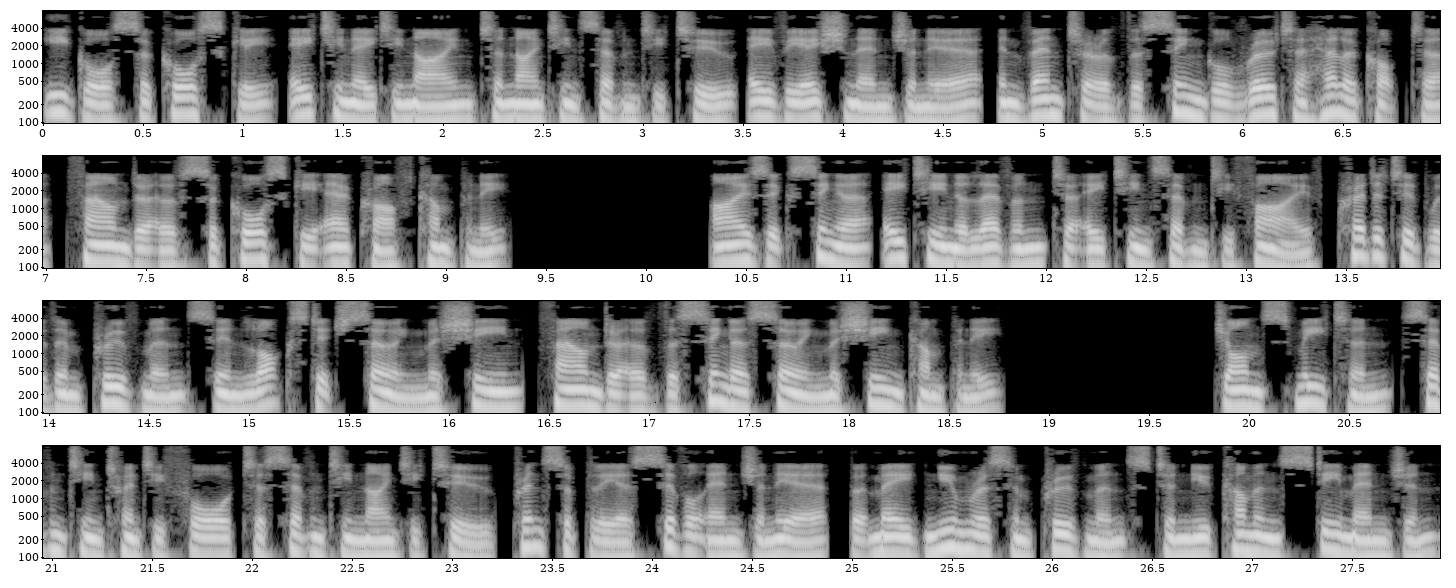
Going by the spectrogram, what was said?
Igor Sikorsky (1889–1972), aviation engineer, inventor of the single-rotor helicopter, founder of Sikorsky Aircraft Company. Isaac Singer (1811–1875), credited with improvements in lock-stitch sewing machine, founder of the Singer Sewing Machine Company. John Smeaton (1724–1792), principally a civil engineer, but made numerous improvements to Newcomen's steam engine.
